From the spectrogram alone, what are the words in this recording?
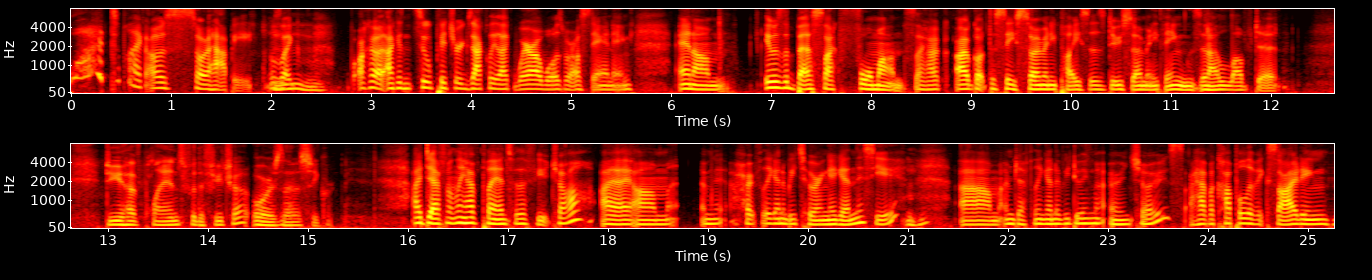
"What?" Like I was so happy. I was like, Mm. I can, I can still picture exactly like where I was, where I was standing, and um, it was the best like four months. Like I, I got to see so many places, do so many things, and I loved it. Do you have plans for the future, or is that a secret? I definitely have plans for the future. I um, I'm hopefully going to be touring again this year. Mhm. Um, I'm definitely going to be doing my own shows. I have a couple of exciting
